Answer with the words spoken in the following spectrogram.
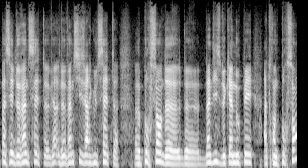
passer de, 26,7% d'indice de, de canopée à 30%.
